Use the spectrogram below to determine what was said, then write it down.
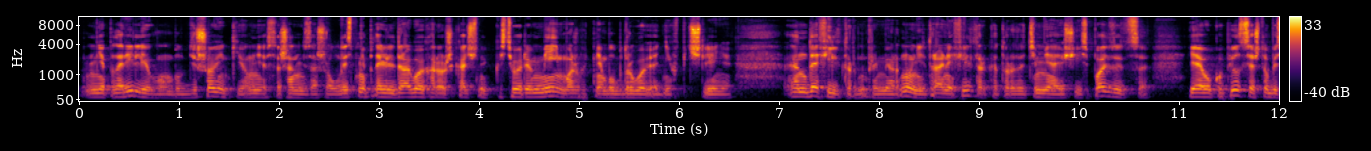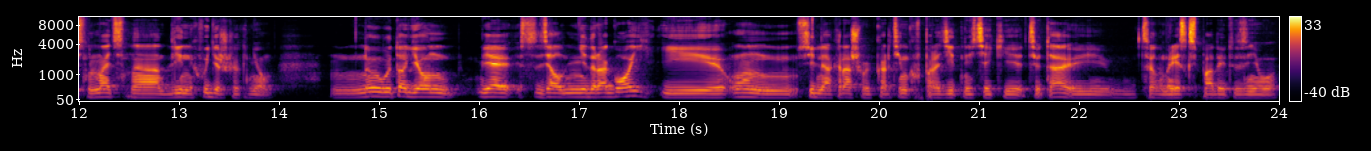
Мне подарили его, он был дешевенький, он мне совершенно не зашел. Если бы мне подарили дорогой, хороший, качественный кистевой ремень, может быть, у меня был бы другой от них впечатление. ND-фильтр, например, ну, нейтральный фильтр, который затемняющий используется. Я его купил себе, чтобы снимать на длинных выдержках днем. Ну, в итоге он, я взял недорогой, и он сильно окрашивает картинку в паразитные всякие цвета, и в целом резкость падает из-за него,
